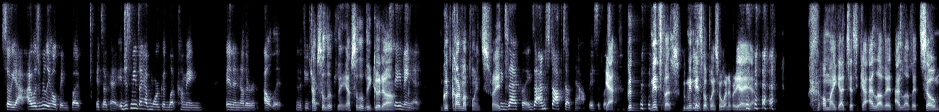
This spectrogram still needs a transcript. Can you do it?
So yeah, I was really hoping, but it's okay. It just means I have more good luck coming in another outlet in the future. Absolutely, absolutely good. Uh, Saving it. Good karma points, right? Exactly. Exactly. I'm stocked up now, basically. Yeah. Good mitzvahs, mitzvah points or whatever. Yeah, yeah. yeah. oh my God, Jessica, I love it. I love it. So,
